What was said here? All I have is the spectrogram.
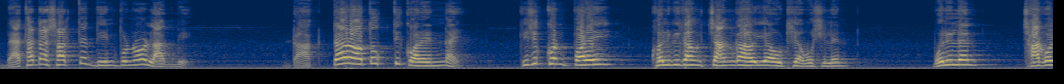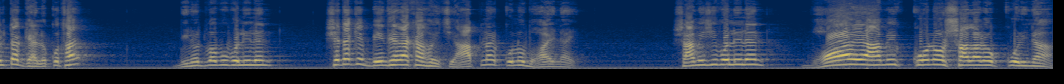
ব্যথাটা সারতে দিন পনেরো লাগবে। ডাক্তার অতক্তি করেন নাই। কিছুক্ষণ পরেই খলবিদং চাঙ্গা হইয়া উঠিয়া বসিলেন। বলিলেন, ছাগলটা গেল কোথায়? বিনোদবাবু বলিলেন, সেটাকে বেঁধে রাখা হয়েছে, আপনার কোনো ভয় নাই। স্বামীজি বলিলেন, ভয় আমি কোনো সালারও করি না।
